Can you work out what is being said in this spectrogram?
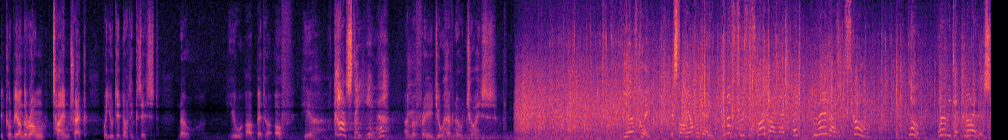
it could be on the wrong time track where you did not exist. No, you are better off here. Can't stay here. I'm afraid you have no choice. The earthquake! It's starting up again. We're not supposed to destroyed by an earthquake. We read about it at school. Look, why don't we get the Nidus?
